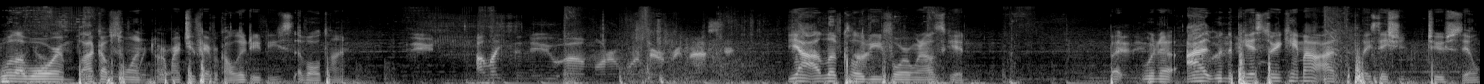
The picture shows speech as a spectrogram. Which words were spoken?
World at War and Black Ops 1 are my two favorite Call of Duties of all time. Yeah, I loved Call of Duty 4 when I was a kid. But when uh, I when the PS3 came out, I had the PlayStation 2 still.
